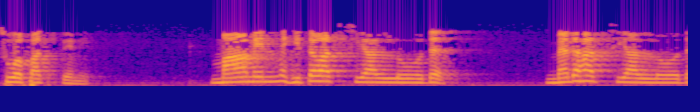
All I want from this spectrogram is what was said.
සුවපත් වෙමි. මාමෙන්ම හිතවත් සියල්ලෝද මදහත් සියල්ලෝද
